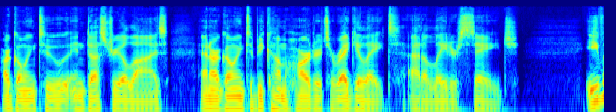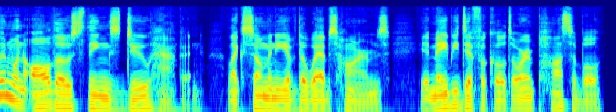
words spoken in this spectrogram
are going to industrialize, and are going to become harder to regulate at a later stage. Even when all those things do happen, like so many of the web's harms, it may be difficult or impossible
